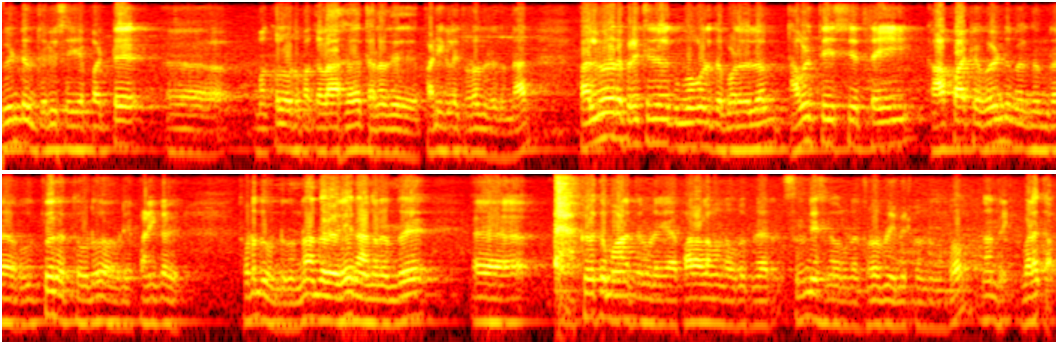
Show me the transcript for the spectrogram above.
மீண்டும் தெரிவு செய்யப்பட்டு மக்களோடு மக்களாக தனது பணிகளை தொடர்ந்து இருக்கின்றார். பல்வேறு பிரச்சனைகளுக்கு முகங்கொடுத்த பொழுதிலும் தமிழ் தேசியத்தை காப்பாற்ற வேண்டும் என்கின்ற உத்வேகத்தோடு அவருடைய பணிகள் தொடர்ந்து கொண்டிருக்கின்றோம் அந்த வகையில் நாங்கள் வந்து கிழக்கு மாநிலத்தினுடைய பாராளுமன்ற உறுப்பினர் சிறுநேசன் அவர்களுடன் தொடர்பை மேற்கொண்டிருக்கின்றோம். நன்றி. வணக்கம்.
